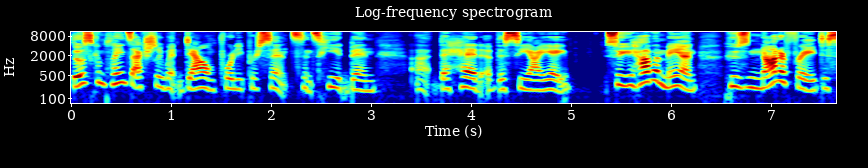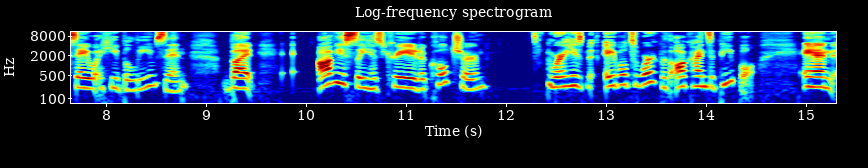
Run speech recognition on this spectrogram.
those complaints actually went down 40% since he had been uh, the head of the CIA. So you have a man who's not afraid to say what he believes in, but obviously has created a culture where he's able to work with all kinds of people. And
